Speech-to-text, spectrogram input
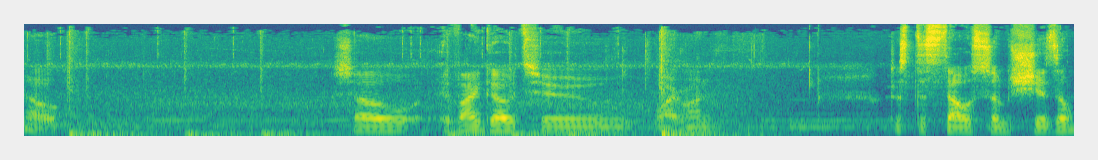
No. So, if I go to Whiterun, just to sell some shizzle.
